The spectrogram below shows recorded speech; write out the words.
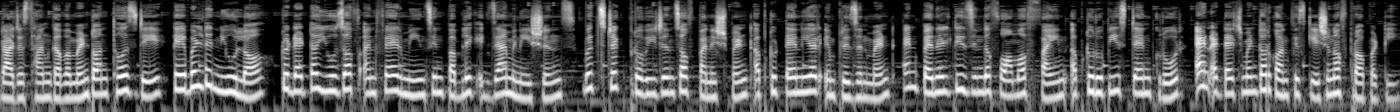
Rajasthan government on Thursday tabled a new law to deter use of unfair means in public examinations with strict provisions of punishment up to 10 year imprisonment and penalties in the form of fine up to rupees 10 crore and attachment or confiscation of property.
